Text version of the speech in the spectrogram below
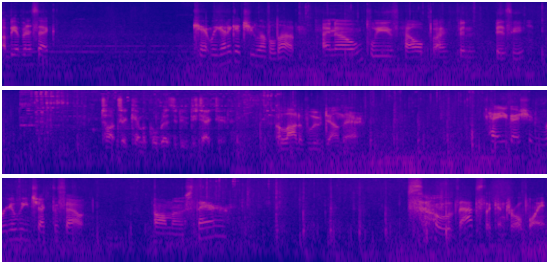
I'll be up in a sec. Kit, we gotta get you leveled up. I know. Please help. I've been busy. Toxic chemical residue detected. A lot of loot down there. Hey, you guys should really check this out. Almost there. So that's the control point.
